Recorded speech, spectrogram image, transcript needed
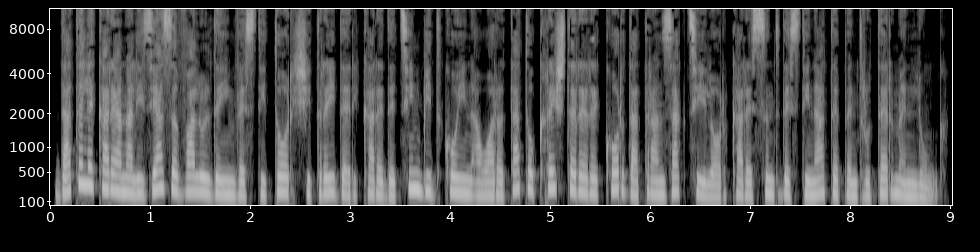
Datele care analizează valul de investitori și traderi care dețin Bitcoin au arătat o creștere record a tranzacțiilor care sunt destinate pentru termen lung,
